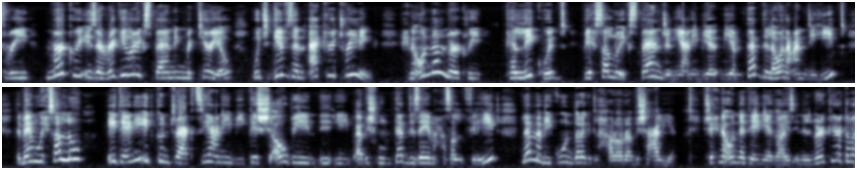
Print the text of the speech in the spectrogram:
three, mercury is a regular expanding material which gives an accurate reading. احنا قلنا الميركوري كليكويد بيحصل له expansion يعني بيمتد لو انا عندي heat تمام ويحصل له إيه تاني؟ It contracts يعني بيكش أو بيبقى مش ممتد زي ما حصل في الهيت لما بيكون درجة الحرارة مش عالية. مش إحنا قلنا تاني يا جايز إن الميركوري يعتبر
